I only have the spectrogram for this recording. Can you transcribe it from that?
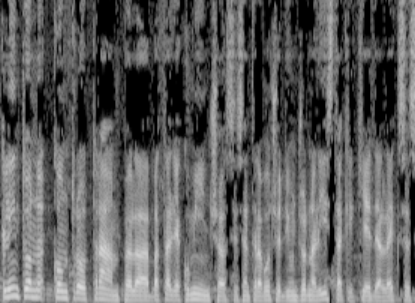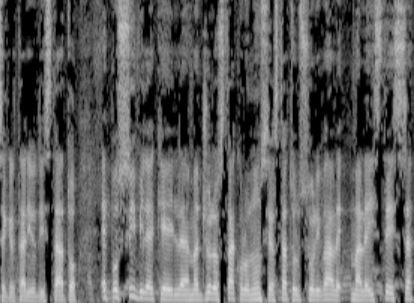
Clinton contro Trump, la battaglia comincia, si sente la voce di un giornalista che chiede all'ex segretario di Stato è possibile che il maggiore ostacolo non sia stato il suo rivale ma lei stessa?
